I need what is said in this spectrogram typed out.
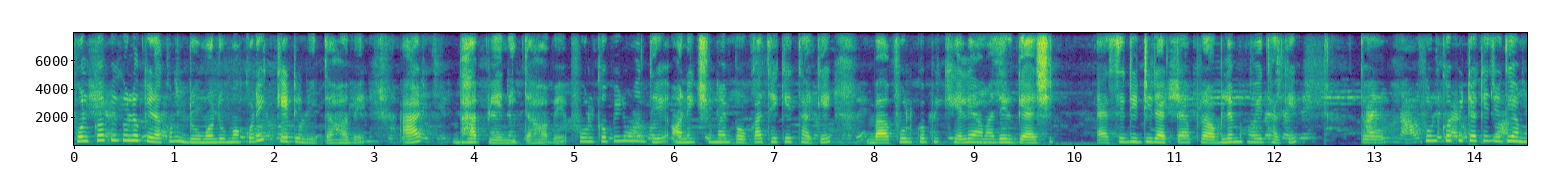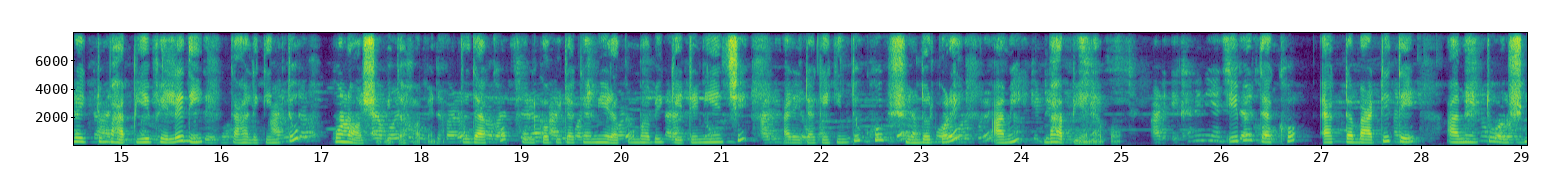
ফুলকপিগুলো কীরকম ডুমো ডুমো করে কেটে নিতে হবে আর ভাপিয়ে নিতে হবে। ফুলকপির মধ্যে অনেক সময় পোকা থেকে থাকে বা ফুলকপি খেলে আমাদের গ্যাস অ্যাসিডিটির একটা প্রবলেম হয়ে থাকে। তো ফুলকপিটাকে যদি আমরা একটু ভাপিয়ে ফেলে দিই তাহলে কিন্তু কোনো অসুবিধা হবে না। তো দেখো ফুলকপিটাকে আমি এরকমভাবে কেটে নিয়েছি আর এটাকে কিন্তু খুব সুন্দর করে আমি ভাপিয়ে নেব। আর এখানে নিয়েছি এবার দেখো একটা বাটিতে আমি একটু উষ্ণ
